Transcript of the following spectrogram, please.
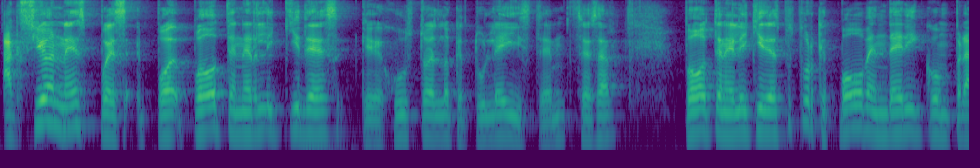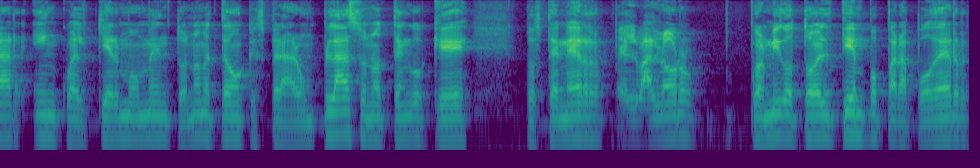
acciones, pues puedo tener liquidez, que justo es lo que tú leíste, César Puedo tener liquidez pues porque puedo vender y comprar en cualquier momento. No me tengo que esperar un plazo, no tengo que pues, tener el valor conmigo todo el tiempo para poder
